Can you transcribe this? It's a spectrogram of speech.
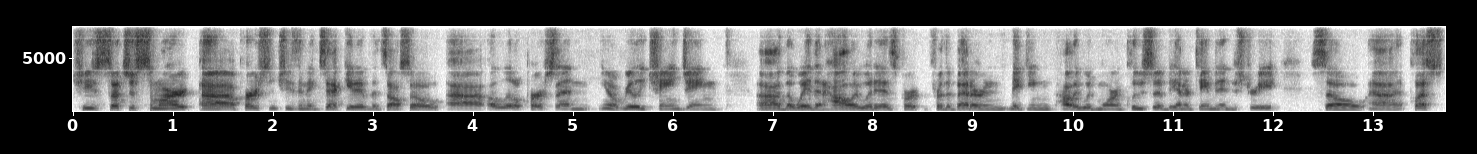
she's such a smart uh, person. She's an executive that's also uh, a little person. You know, really changing uh, the way that Hollywood is for for the better and making Hollywood more inclusive, the entertainment industry. So uh, plus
